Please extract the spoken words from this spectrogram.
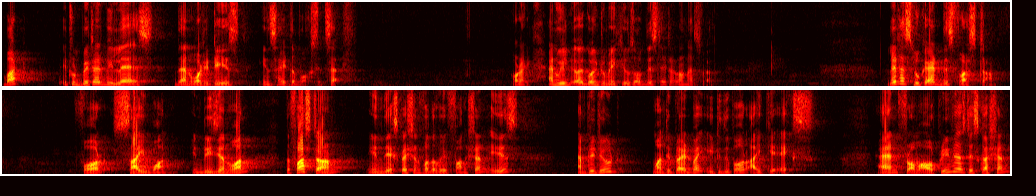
but it would better be less than what it is inside the box itself. Alright and we are uh, going to make use of this later on as well. Let us look at this first term for psi 1 in region 1 the first term in the expression for the wave function is amplitude multiplied by e to the power i k x and from our previous discussion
